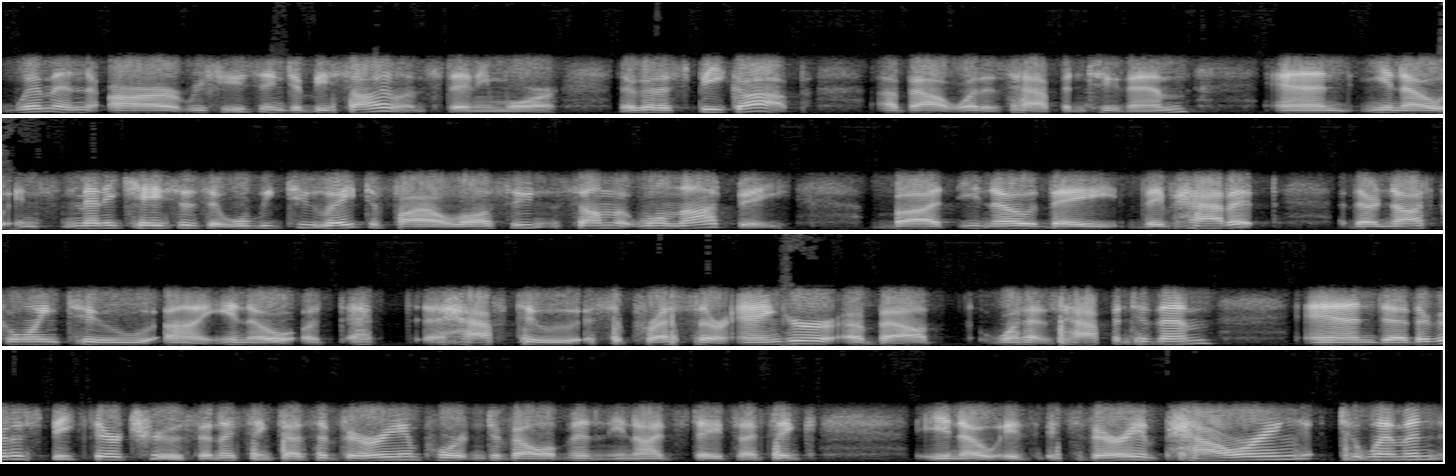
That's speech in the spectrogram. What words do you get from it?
women are refusing to be silenced anymore. They're going to speak up about what has happened to them. And, you know, in many cases it will be too late to file a lawsuit and some it will not be. But, you know, they they've had it. They're not going to, uh, you know, have to suppress their anger about what has happened to them and uh, they're going to speak their truth. And I think that's a very important development in the United States. I think, you know, it, it's very empowering to women,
